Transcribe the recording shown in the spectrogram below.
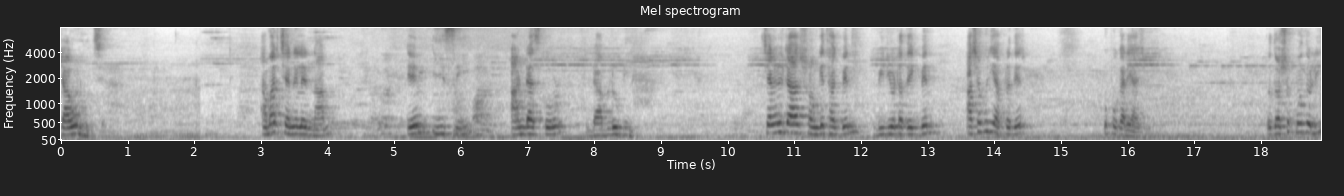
ডাউন হচ্ছে। আমার চ্যানেলের নাম M E C underscore W B চ্যানেলটা সঙ্গে থাকবেন, ভিডিওটা দেখবেন, আশা করি আপনাদের উপকারে আসবে। তো দর্শক মণ্ডলী,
